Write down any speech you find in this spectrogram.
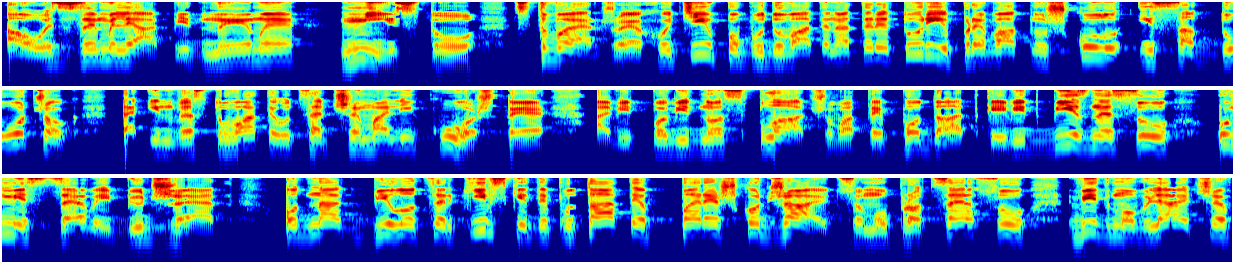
а ось земля під ними місту. Стверджує, хотів побудувати на території приватну школу і садочок та інвестувати у це чималі кошти, а відповідно сплачувати податки від бізнесу у місцевий бюджет. Однак білоцерківські депутати перешкоджають цьому процесу, відмовляючи в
